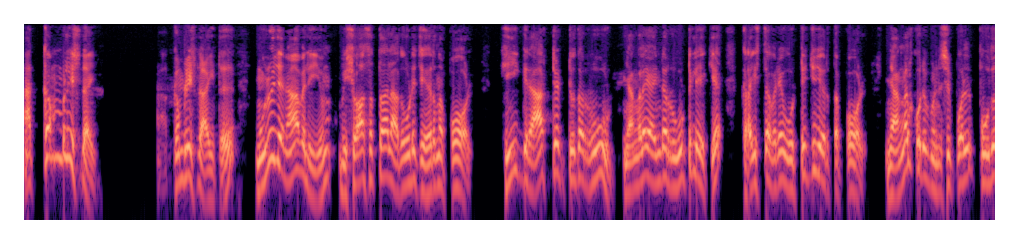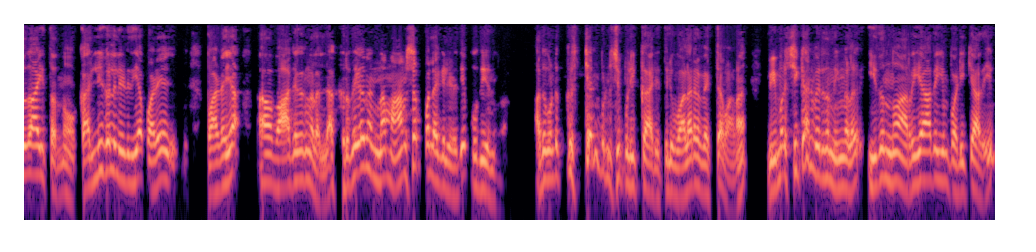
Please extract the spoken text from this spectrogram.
അക്കംപ്ലീഷ്ഡ് ആയി. അക്കംപ്ലീഷ്ഡ് ആയിട്ട് മുഴുജനാവലിയും വിശ്വാസത്താൽ അതോട് ചേർന്നപ്പോൾ he grafted to the root ഞങ്ങളെ അതിന്റെ റൂട്ടിലേക്ക് ക്രൈസ്തവരെ ഒട്ടിച്ചു ചേർത്തപ്പോൾ ഞങ്ങൾക്കൊരു പ്രിൻസിപ്പൽ പുതുതായി തന്നു. കല്ലുകളിൽ എഴുതിയ പഴയ പഴയ വാചകങ്ങളല്ല ഹൃദയം എന്ന മാംസപ്പലകിൽ എഴുതിയ പുതിയ നിയമം. അതുകൊണ്ട് ക്രിസ്ത്യൻ പ്രിൻസിപ്പിൾ ഇക്കാര്യത്തിൽ വളരെ വ്യക്തമാണ്. വിമർശിക്കാൻ വരുന്ന നിങ്ങൾ ഇതൊന്നും അറിയാതെയും പഠിക്കാതെയും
